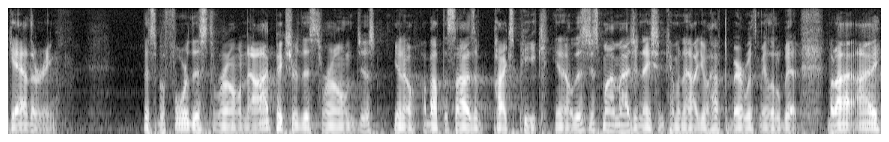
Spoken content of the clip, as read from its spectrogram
gathering that's before this throne. Now, I picture this throne just, you know, about the size of Pikes Peak. You know, this is just my imagination coming out. You'll have to bear with me a little bit. But I, I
